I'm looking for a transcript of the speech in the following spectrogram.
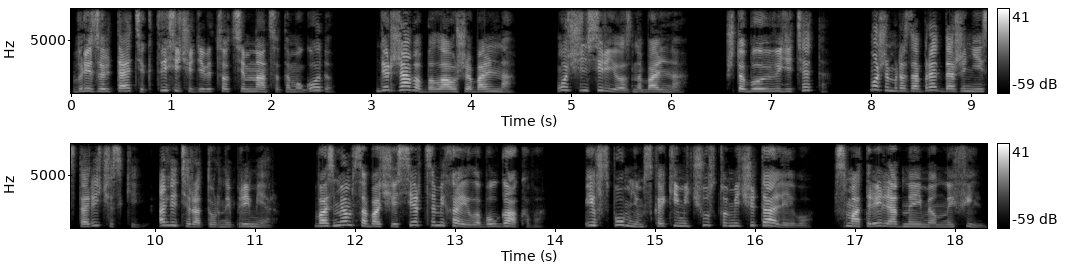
В результате к 1917 году держава была уже больна, очень серьезно больна. Чтобы увидеть это, можем разобрать даже не исторический, а литературный пример. Возьмем «Собачье сердце» Михаила Булгакова и вспомним, с какими чувствами читали его, смотрели одноименный фильм.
